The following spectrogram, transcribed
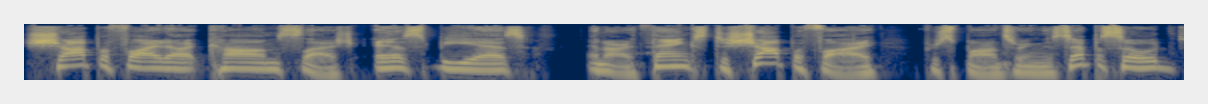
Shopify.com slash SBS. And our thanks to Shopify for sponsoring this episode.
